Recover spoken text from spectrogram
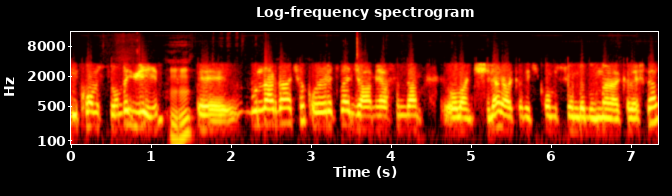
bir komisyonda üyeyim. Hı hı. E, bunlar daha çok öğretmen camiasından olan kişiler. Arkadaki komisyonda bulunan arkadaşlar.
